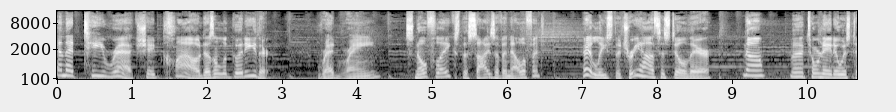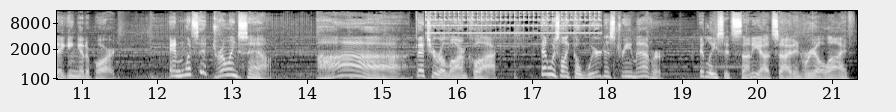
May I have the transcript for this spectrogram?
And that T Rex shaped cloud doesn't look good either. Red rain? Snowflakes the size of an elephant? At least the treehouse is still there. No, the tornado is taking it apart. And what's that drilling sound? Ah, that's your alarm clock. That was like the weirdest dream ever. At least it's sunny outside in real life.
